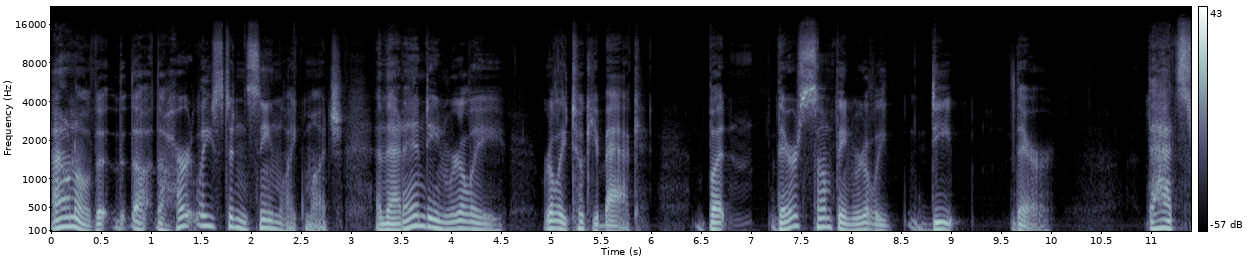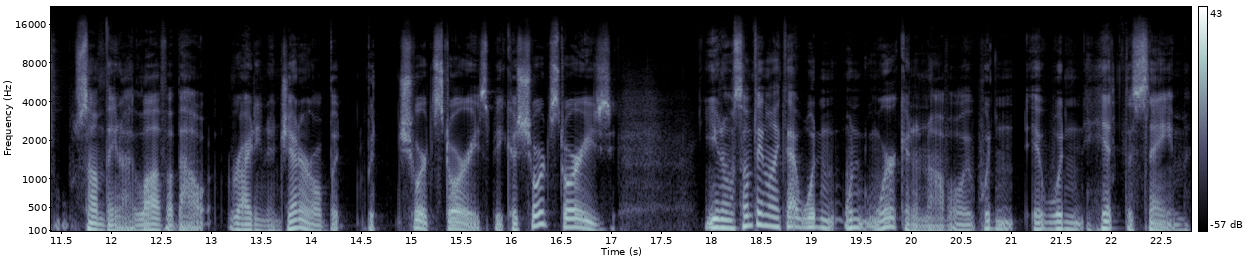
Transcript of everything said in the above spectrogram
I don't know. The, the the Hartleys didn't seem like much, and that ending really really took you back. But there's something really deep there. That's something I love about writing in general, but but short stories because short stories you know, something like that wouldn't wouldn't work in a novel. It wouldn't it wouldn't hit the same.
